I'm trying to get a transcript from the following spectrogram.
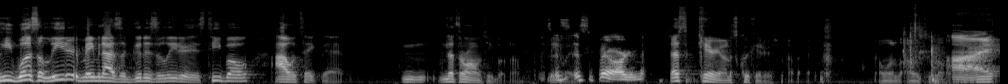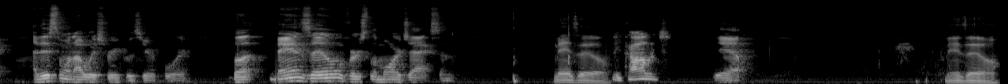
he was a leader. Maybe not as good as a leader as Tebow. I would take that. N- nothing wrong with Tebow though. It's, Anyway, it's a fair argument. let's carry on. Let's quick hitters. My bad. I want I want too long. all right. And This one I wish Rick was here for. But Manziel versus Lamar Jackson. Manziel, In college, Yeah. Manziel.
